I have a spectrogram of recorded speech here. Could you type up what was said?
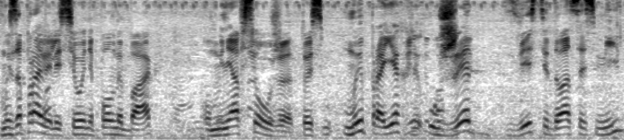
Мы заправили сегодня полный бак. У меня все уже. То есть мы проехали уже 220 миль.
